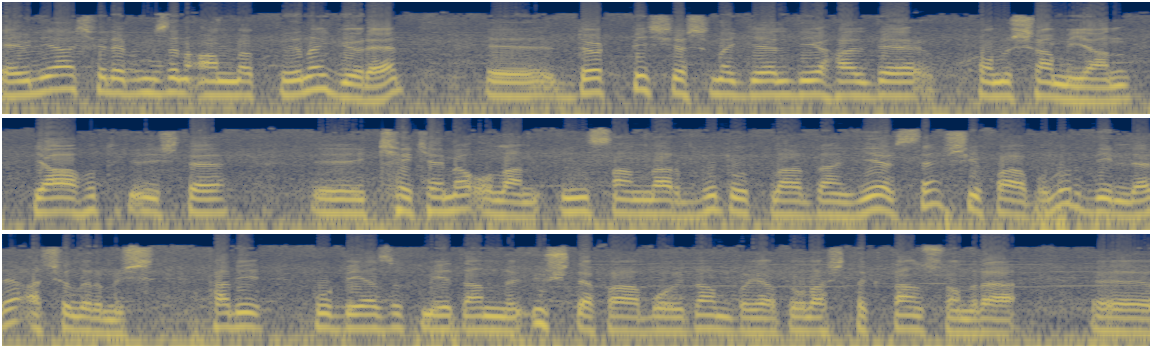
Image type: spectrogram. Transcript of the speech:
Evliya Çelebi'mizin anlattığına göre 4-5 e, yaşına geldiği halde konuşamayan yahut işte e, kekeme olan insanlar bu dutlardan yerse şifa bulur, dilleri açılırmış. Tabi bu Beyazıt Meydanı'nı üç defa boydan boya dolaştıktan sonra e,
